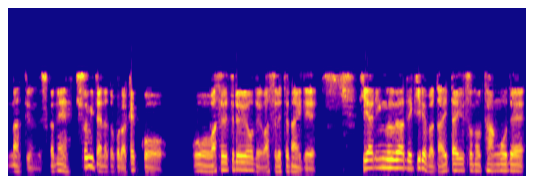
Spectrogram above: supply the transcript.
なんていうんですかね、基礎みたいなところは結構忘れてるようで忘れてないで、ヒアリングができれば大体その単語で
